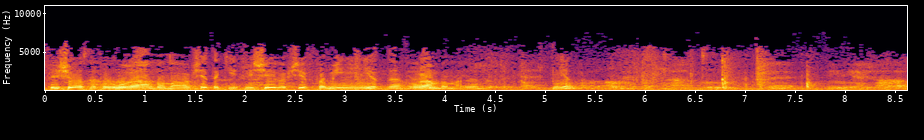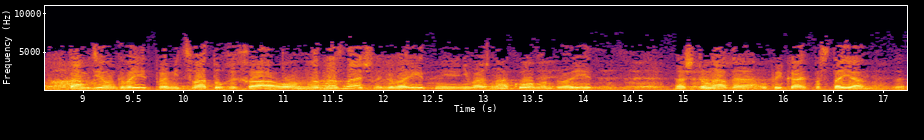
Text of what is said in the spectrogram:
Теперь еще раз напомню, у Рамбама вообще таких вещей вообще в помине нет, да? У Рамбама, да? Нет. Там, где он говорит про мецва тухиха, он однозначно говорит, не- неважно о ком, он говорит, да, что надо упрекать постоянно. Да?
